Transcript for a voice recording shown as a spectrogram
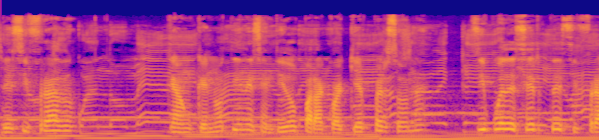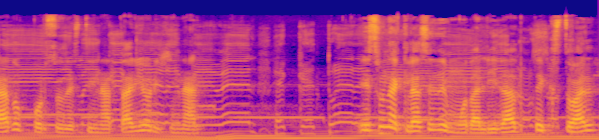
descifrado que aunque no tiene sentido para cualquier persona, sí puede ser descifrado por su destinatario original. Es una clase de modalidad textual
